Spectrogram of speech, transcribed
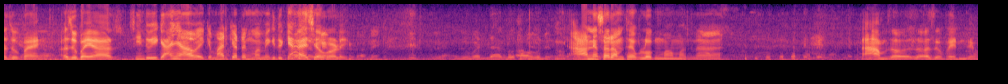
અજુભાઈ અજુભાઈ આ સિંધુ એ કે અહીંયા આવે કે માર્કેટિંગમાં મેં કીધું ક્યાં છે વળી? આને શરમ થાય બ્લોગમાં અમાર. ના. આમ જો જો અજુભાઈ ને જેમ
